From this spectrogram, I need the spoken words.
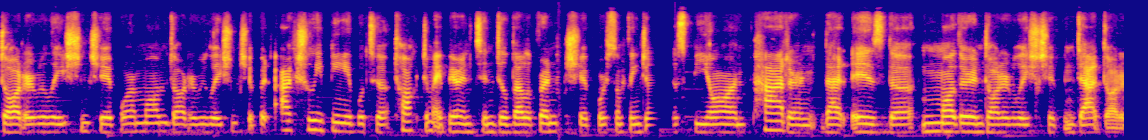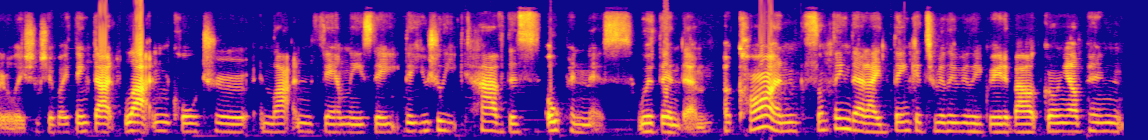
daughter relationship or a mom daughter relationship, but actually being able to talk to my parents and develop friendship or something just beyond pattern that is the mother and daughter relationship and dad daughter relationship. I think that Latin culture and Latin families they they usually have this openness within them. A con something that i think it's really really great about growing up in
